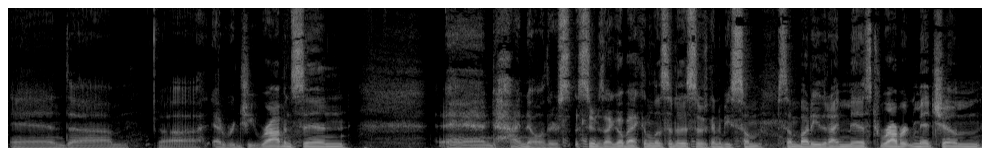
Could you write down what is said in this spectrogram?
and um, uh, Edward G. Robinson. And I know there's as soon as I go back and listen to this, there's going to be some somebody that I missed, Robert Mitchum.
